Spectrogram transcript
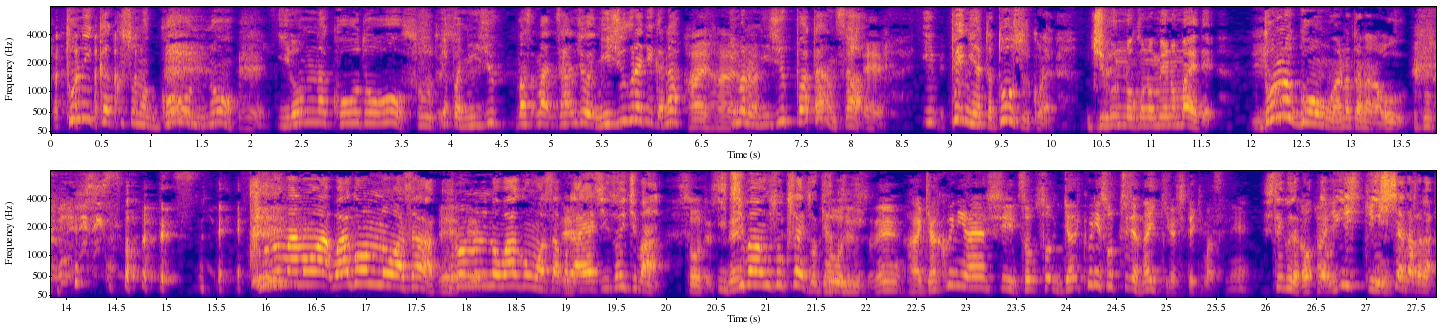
とにかくそのゴーンのええいろんな行動を。やっぱ20、まあ、まあ、30は20ぐらいでいいかな。はいはいはい。今の20パターンさ、えいっぺんにやったらどうするこれ？自分のこの目の前で。え。どのゴーンをあなたなら追う？車のワワゴンのはさ、ええ黒塗りのワゴンはさ、これええ怪しいぞ、一番。そうですね。一番嘘くさいぞ、逆にそうです。ね。はい。逆に怪しい。そ、そ、逆にそっちじゃない気がしてきますね。していくだろ、一一気に一社だから、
